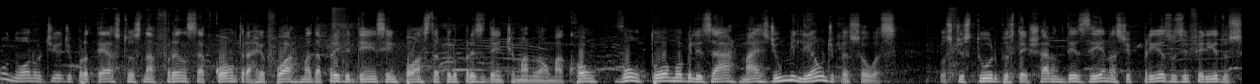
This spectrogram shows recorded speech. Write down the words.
O nono dia de protestos na França contra a reforma da Previdência imposta pelo presidente Emmanuel Macron voltou a mobilizar mais de um milhão de pessoas. Os distúrbios deixaram dezenas de presos e feridos.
